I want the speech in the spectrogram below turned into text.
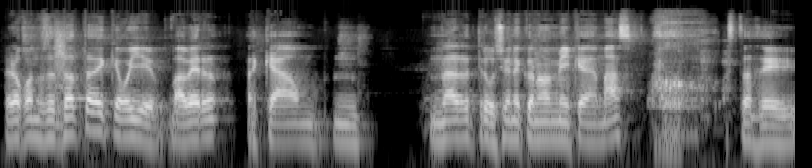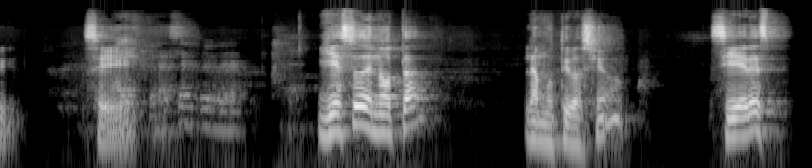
Pero cuando se trata de que, oye, va a haber acá una retribución económica además, hasta de. Sí. Y eso denota la motivación. Si eres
